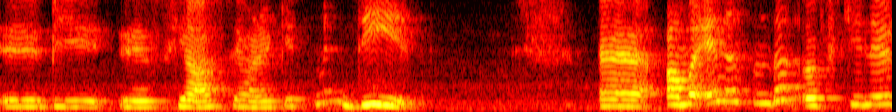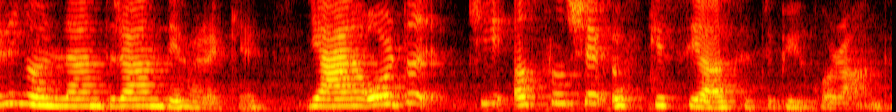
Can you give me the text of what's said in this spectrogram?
e, bir e, siyasi hareket mi? Değil. Ama en azından öfkelerini yönlendiren bir hareket. Yani oradaki asıl şey öfke siyaseti büyük oranda.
